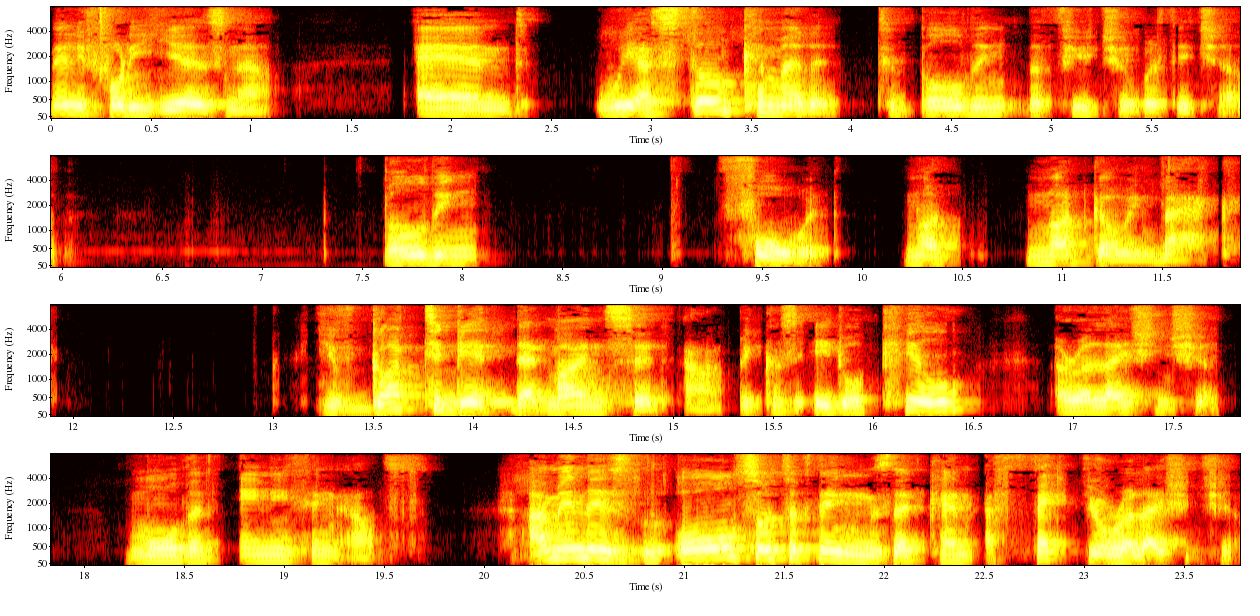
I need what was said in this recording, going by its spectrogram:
nearly 40 years now. And we are still committed to building the future with each other, building forward, not, not going back. You've got to get that mindset out because it'll kill a relationship more than anything else. I mean, there's all sorts of things that can affect your relationship.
